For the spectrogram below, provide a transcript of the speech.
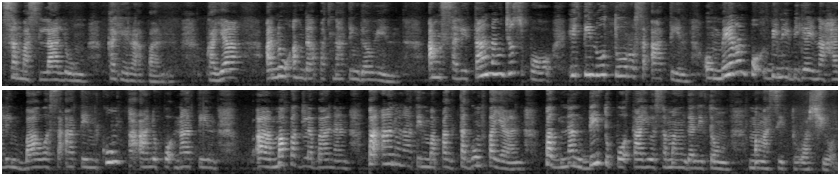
sa mas lalong kahirapan. Kaya, ano ang dapat nating gawin? Ang salita ng Diyos po, itinuturo sa atin o meron po binibigay na halimbawa sa atin kung paano po natin ah, mapaglabanan, paano natin mapagtagumpayan pag nandito po tayo sa mga ganitong mga sitwasyon.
